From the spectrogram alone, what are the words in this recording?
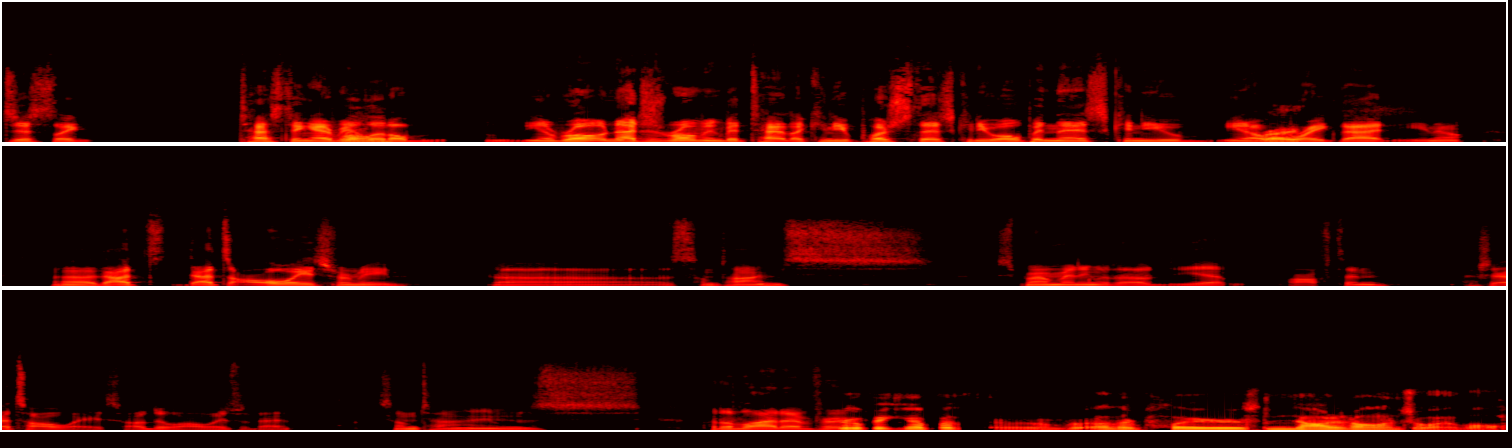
just like testing every Roam. little, you know, ro- not just roaming, but te- like can you push this? Can you open this? Can you you know Right. break that? You know, uh, that's that's always for me. Uh, sometimes experimenting without. Yep, often. Actually, that's always. I'll do always with that. Sometimes put a lot of effort. Grouping up with uh, other players, not at all enjoyable.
